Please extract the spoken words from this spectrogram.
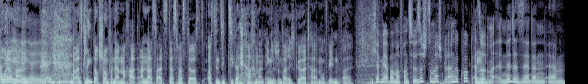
Oder man. Aber es klingt doch schon von der Machart anders als das, was wir aus, aus den 70er Jahren an Englischunterricht gehört haben, auf jeden Fall. Ich habe mir aber mal Französisch zum Beispiel angeguckt. Also, mhm. ne, das ist ja dann ähm,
